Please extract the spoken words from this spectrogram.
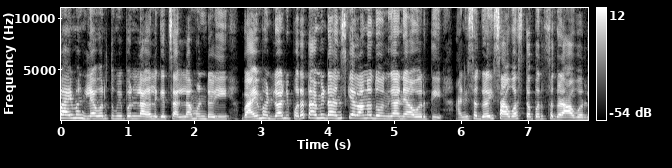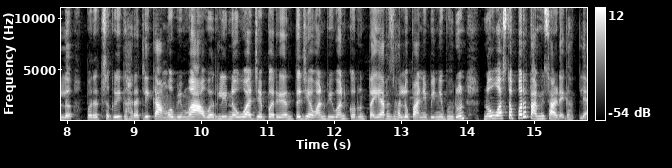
बाय म्हणल्यावर तुम्ही पण ला- लगेच चालला मंडळी. बाय म्हणलो आणि परत आम्ही डान्स केला ना दोन गाण्यावरती. आणि सगळी सहा वाजता परत सगळं आवरलं. परत सगळी घरातली कामं बिमं आवरली. नऊ वाजेपर्यंत जेवण बिवण करून तयार झालो पाणी बिणी भरून. नऊ वाजता परत आम्ही साड्या घातल्या.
